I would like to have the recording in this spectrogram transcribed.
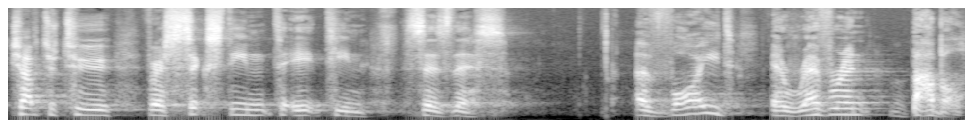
chapter 2 verse 16 to 18 says this avoid irreverent babble.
